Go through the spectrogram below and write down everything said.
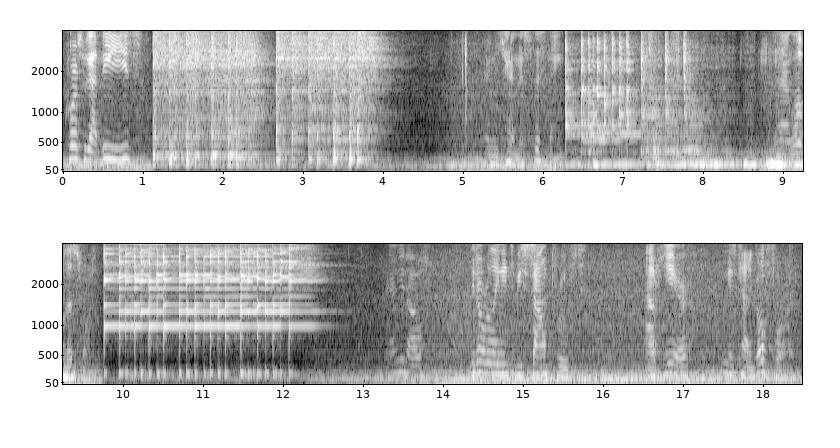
Of course, we got these. And you can't miss this thing. And I love this one. And you know, you don't really need to be soundproofed out here. You just kind of go for it.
